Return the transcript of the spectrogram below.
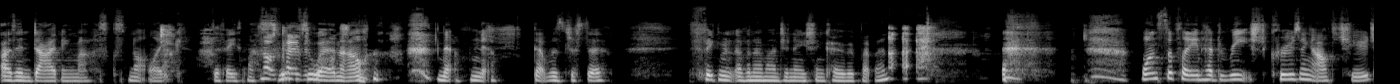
as in diving masks, not like the face masks we have to wear now. no, no, that was just a figment of an imagination. COVID back then. Once the plane had reached cruising altitude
